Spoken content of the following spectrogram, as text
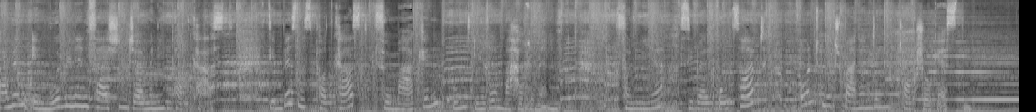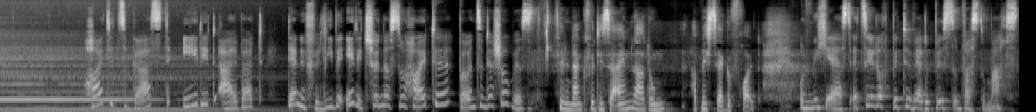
willkommen im Women in Fashion Germany Podcast, dem Business Podcast für Marken und ihre Macherinnen. Von mir, Sibel Rozart und mit spannenden Talkshow-Gästen. Heute zu Gast Edith Albert Dennefel. Liebe Edith, schön, dass du heute bei uns in der Show bist. Vielen Dank für diese Einladung. Hab mich sehr gefreut. Und mich erst. Erzähl doch bitte, wer du bist und was du machst.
